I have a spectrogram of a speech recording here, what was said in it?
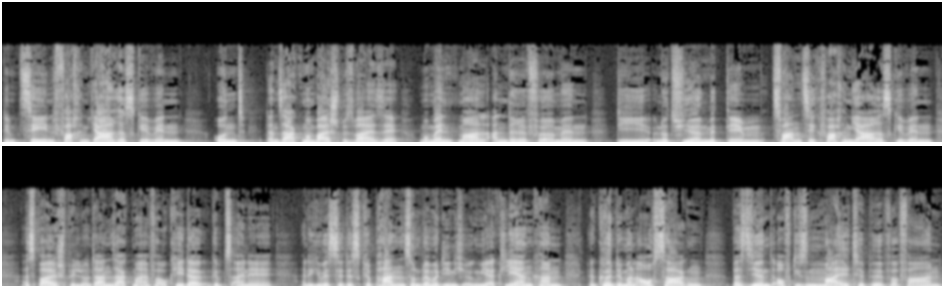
dem zehnfachen Jahresgewinn und dann sagt man beispielsweise, Moment mal, andere Firmen, die notieren mit dem 20-fachen Jahresgewinn als Beispiel und dann sagt man einfach, okay, da gibt's eine, eine gewisse Diskrepanz und wenn man die nicht irgendwie erklären kann, dann könnte man auch sagen, basierend auf diesem Multiple-Verfahren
